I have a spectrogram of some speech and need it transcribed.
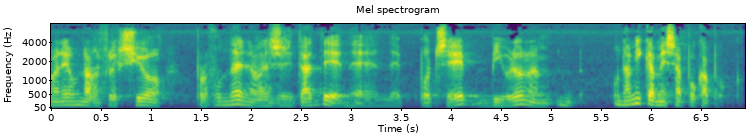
manera una reflexió profunda en la necessitat de, de, de potser viure una, una mica més a poc a poc.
